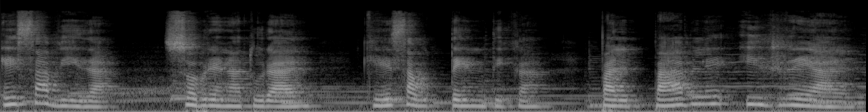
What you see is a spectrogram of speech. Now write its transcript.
esa vida sobrenatural que es auténtica, palpable y real,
